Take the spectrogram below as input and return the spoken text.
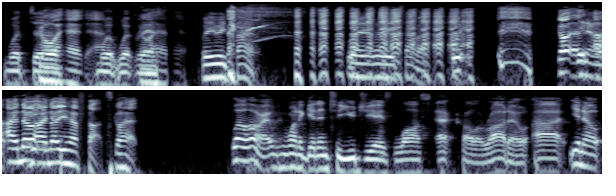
What? Uh, Go ahead. Adam. What? What? Go rant? ahead. Adam. What are you talking? What- what are you talking about? Go, You know, I know. I know you have thoughts. Go ahead. Well, all right. We want to get into UGA's loss at Colorado. Uh, you know,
